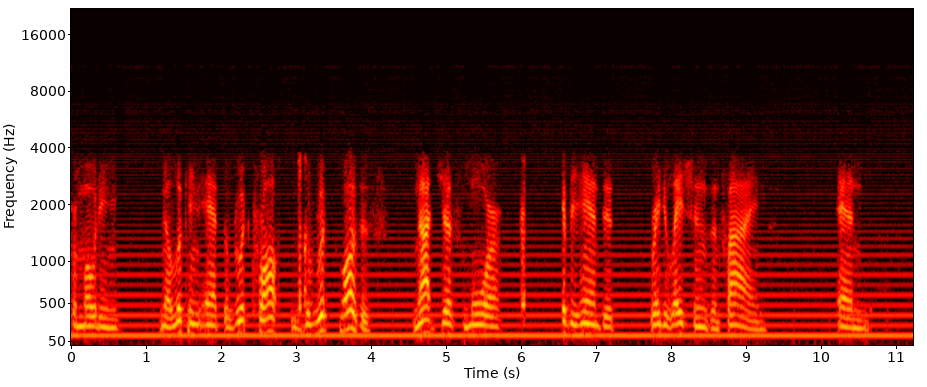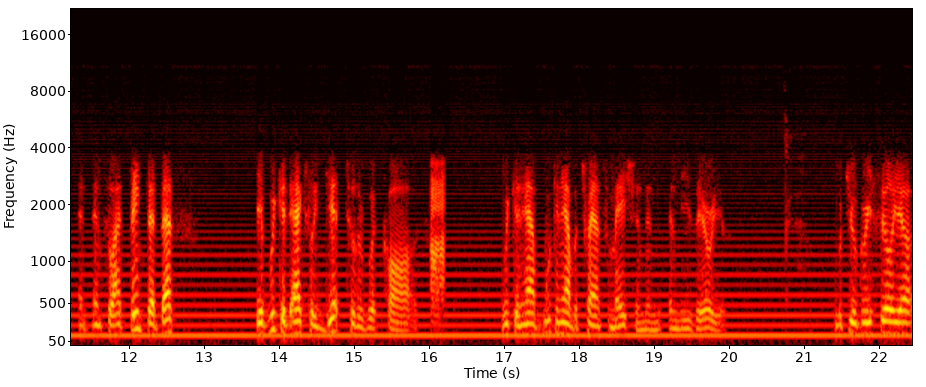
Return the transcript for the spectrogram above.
promoting, you know, looking at the root cro- the root causes, not just more heavy-handed regulations and fines. And and, and so I think that that's if we could actually get to the root cause, we can have we can have a transformation in, in these areas. Would you agree, Celia?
